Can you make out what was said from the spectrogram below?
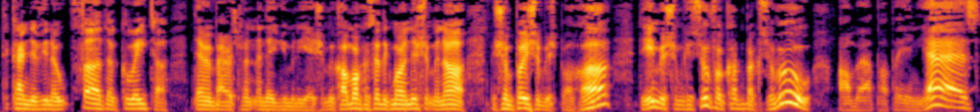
to kind of, you know, further greater their embarrassment and their humiliation. Said the Gemara Nishim Mina ah, Mishum mishpacha, the Kisufa Amar Papa in yes,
